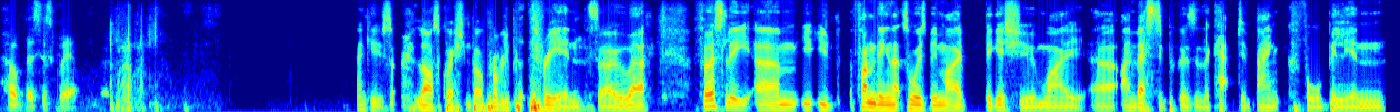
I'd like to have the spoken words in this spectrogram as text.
Hope this is clear. Thank you. So, last question, but I'll probably put three in. So, uh, firstly, um, you, you, funding that's always been my big issue, and why uh, I invested because of the captive bank four billion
